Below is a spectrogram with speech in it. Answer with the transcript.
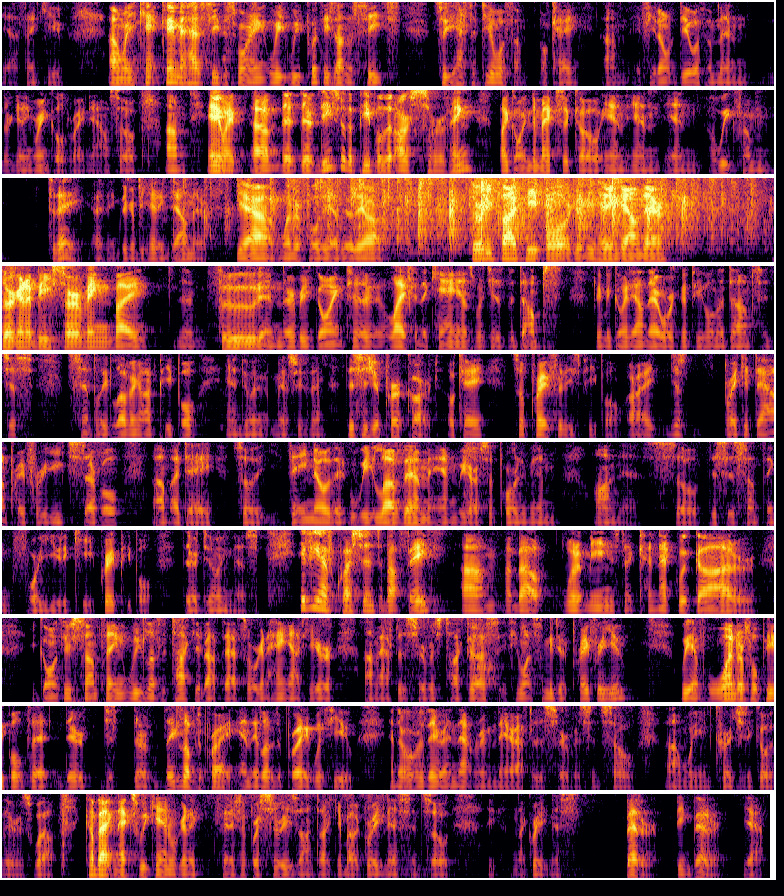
Yeah, thank you. Um, when you came and had a seat this morning, we, we put these on the seats so you have to deal with them, okay? Um, if you don't deal with them, then they're getting wrinkled right now. So, um, anyway, uh, they're, they're, these are the people that are serving by going to Mexico in, in, in a week from today. I think they're going to be heading down there. Yeah, wonderful. Yeah, there they are. 35 people are going to be heading down there. They're going to be serving by food, and they're going to be going to Life in the Canyons, which is the dumps. They're going to be going down there, working with people in the dumps, and just simply loving on people and doing ministry to them. This is your prayer card, okay? So pray for these people, all right? Just break it down, pray for each several um, a day so that they know that we love them and we are supporting them on this. So this is something for you to keep. Great people that are doing this. If you have questions about faith, um, about what it means to connect with God or you're going through something, we'd love to talk to you about that. So we're going to hang out here um, after the service, talk to us. If you want somebody to pray for you, we have wonderful people that they're just they're, they love to pray and they love to pray with you and they're over there in that room there after the service and so um, we encourage you to go there as well come back next weekend we're going to finish up our series on talking about greatness and so not greatness better being better yeah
